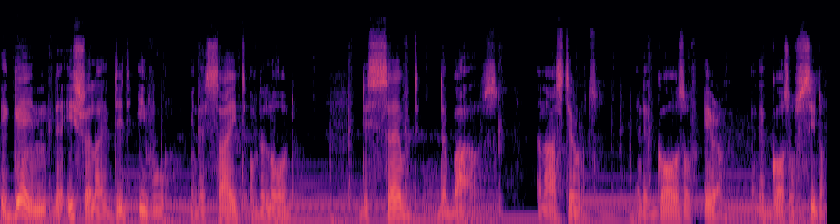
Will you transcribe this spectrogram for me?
Again, the Israelites did evil in the sight of the Lord. They served the Baals and Ashtaroth and the gods of Aram and the gods of Sidon,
